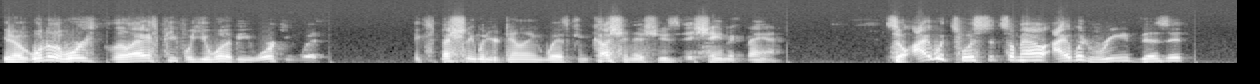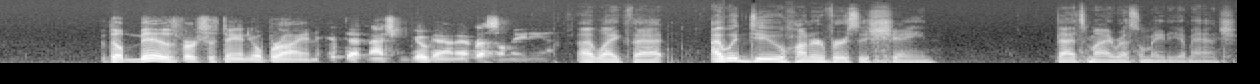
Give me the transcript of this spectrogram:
You know, one of the worst, the last people you want to be working with, especially when you're dealing with concussion issues, is Shane McMahon. So I would twist it somehow. I would revisit the Miz versus Daniel Bryan if that match can go down at WrestleMania. I like that. I would do Hunter versus Shane. That's my WrestleMania match.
